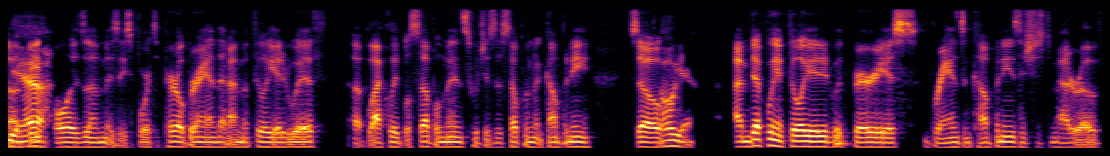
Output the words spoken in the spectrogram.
Uh, Yeah. Baseballism is a sports apparel brand that I'm affiliated with. Uh, Black Label Supplements, which is a supplement company. So Oh yeah. I'm definitely affiliated with various brands and companies. It's just a matter of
